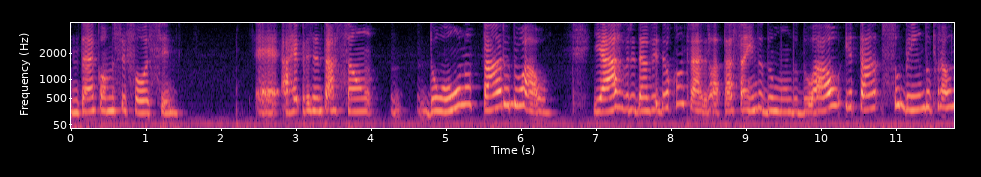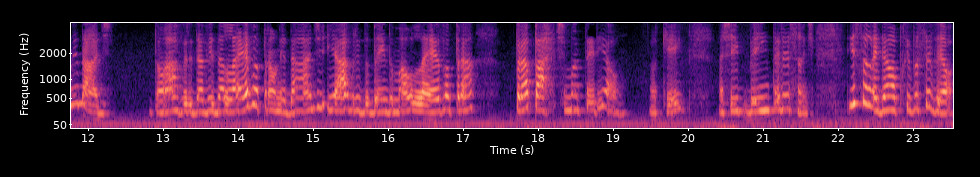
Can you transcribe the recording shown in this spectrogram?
Então, é como se fosse é, a representação do uno para o dual. E a árvore da vida é o contrário, ela está saindo do mundo dual e está subindo para a unidade. Então, a árvore da vida leva para a unidade e a árvore do bem e do mal leva para a parte material, ok? Achei bem interessante. Isso é legal porque você vê, ó,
